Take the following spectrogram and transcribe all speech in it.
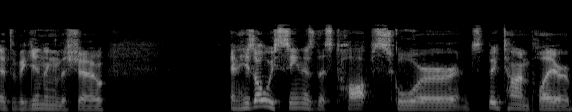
at the beginning of the show, and he's always seen as this top scorer and big time player.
